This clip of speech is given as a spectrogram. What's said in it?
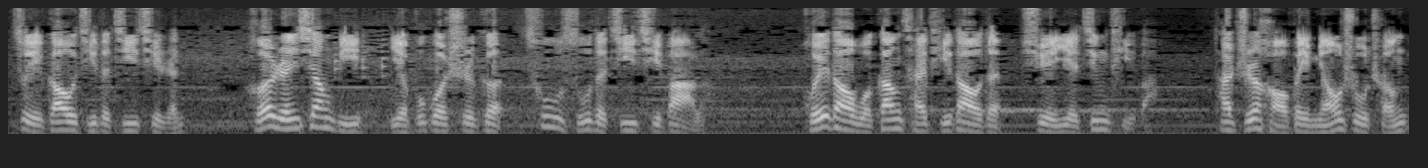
最高级的机器人，和人相比，也不过是个粗俗的机器罢了。回到我刚才提到的血液晶体吧，它只好被描述成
